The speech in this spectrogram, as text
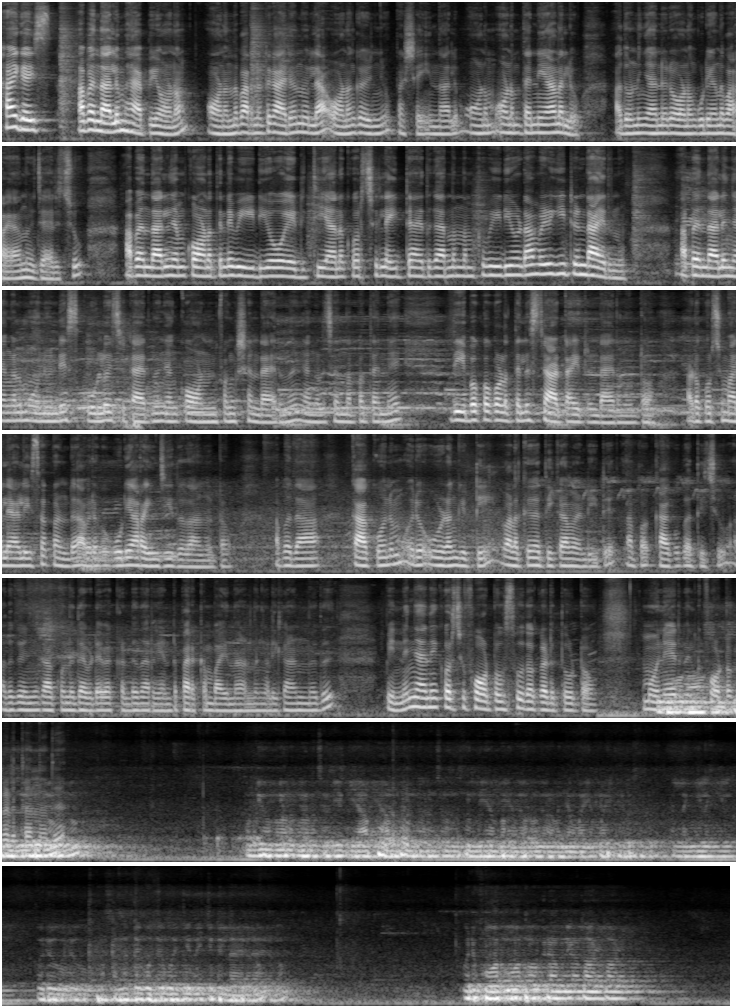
Hi guys അപ്പോൾ എന്നാലും happy Onam. Onam എന്ന് പറഞ്ഞിട്ട് കാര്യമൊന്നുമില്ല. ഓണം കഴിഞ്ഞു. പക്ഷേ എന്നാലും ഓണം ഓണം തന്നെയാണല്ലോ. അതുകൊണ്ട് ഞാനൊരു ഓണം കൂടിയാണ് പറയാമെന്ന് വിചാരിച്ചു. അപ്പോൾ എന്തായാലും നമുക്ക് ഓണത്തിന്റെ വീഡിയോ എഡിറ്റ് ചെയ്യാനൊക്കെ കുറച്ച് ലേറ്റ് ആയത് കാരണം നമുക്ക് വീഡിയോ ഇടാൻ വൈകിയിട്ടുണ്ടായിരുന്നു. അപ്പോൾ എന്തായാലും ഞങ്ങൾ മോനുവിന്റെ സ്കൂളിൽ വെച്ചിട്ടായിരുന്നു ഞങ്ങൾക്ക് ഓണം ഫംഗ്ഷൻ ഉണ്ടായിരുന്നു ഞങ്ങൾ ചെന്നപ്പോൾ തന്നെ ദീപൊക്കെ കുളത്തിൽ സ്റ്റാർട്ടായിട്ടുണ്ടായിരുന്നു കേട്ടോ അവിടെ കുറച്ച് മലയാളീസൊക്കെ ഉണ്ട് അവരൊക്കെ കൂടി അറേഞ്ച് ചെയ്തതാണ് കേട്ടോ അപ്പോൾ ഇതാ കാക്കൂനും ഒരു ഊഴം കിട്ടി വിളക്ക് കത്തിക്കാൻ വേണ്ടിയിട്ട്. അപ്പോൾ കാക്കു കത്തിച്ചു. അത് കഴിഞ്ഞ് കാക്കൂന് ഇത് എവിടെ വെക്കേണ്ടതെന്ന് അറിയാണ്ട് പരക്കം പായുന്നതാണ് നിങ്ങൾ കാണുന്നത്. പിന്നെ ഞാൻ കുറച്ച് ഫോട്ടോസും ഇതൊക്കെ എടുത്തു കേട്ടോ മോനായിരുന്നു എനിക്ക് ഫോട്ടോ ഒക്കെ എടുത്തു തന്നത് കിടപ്പുണ്ട് ഒന്ന് ഫില്ല് ചെയ്യാൻ പറഞ്ഞതുകൊണ്ടാണ് ഞാൻ മൈക്ക് അയക്കുന്നത് അല്ലെങ്കിൽ ഒരു ഒരു പ്രസംഗത്തെ കുറിച്ച് പോയി ചിന്തിച്ചിട്ടില്ലായിരുന്നു ഒരു ഫോർമൽ പ്രോഗ്രാമിനേക്കാൾ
